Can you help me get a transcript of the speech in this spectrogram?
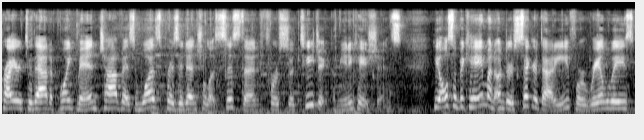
Prior to that appointment, Chavez was presidential assistant for strategic communications. He also became an undersecretary for railways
